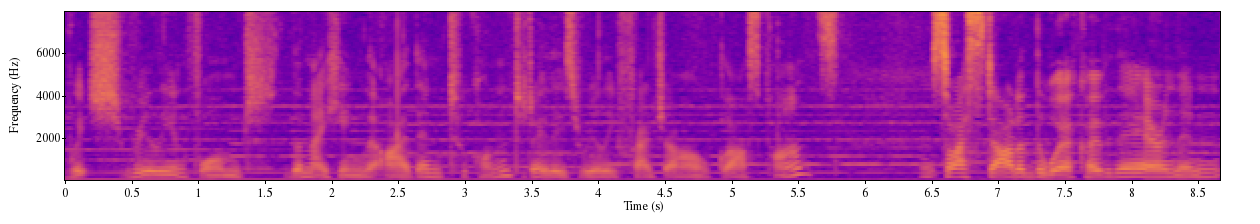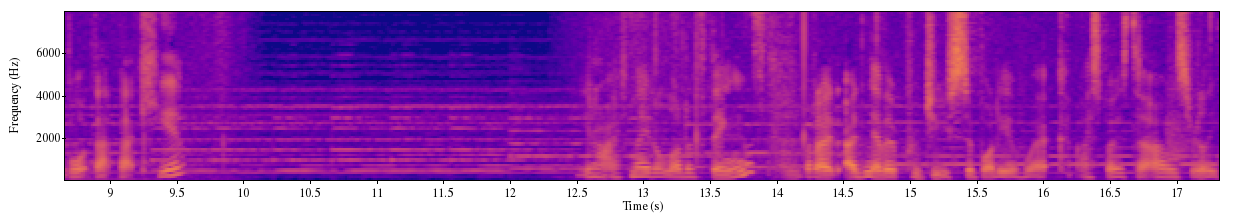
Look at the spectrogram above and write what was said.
which really informed the making that I then took on to do these really fragile glass plants. So I started the work over there and then brought that back here. You know, I've made a lot of things, but I'd, I'd, never produced a body of work, I suppose, that I was really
